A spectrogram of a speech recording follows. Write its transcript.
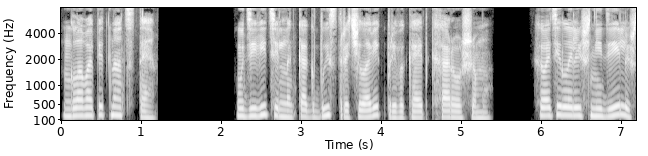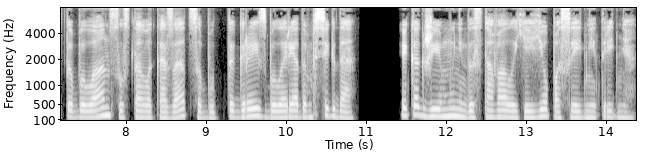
Глава 15. Удивительно, как быстро человек привыкает к хорошему. Хватило лишь недели, чтобы Лансу стало казаться, будто Грейс была рядом всегда. И как же ему не доставало ее последние три дня.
